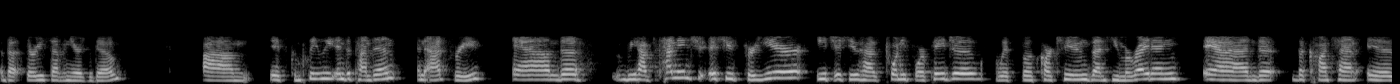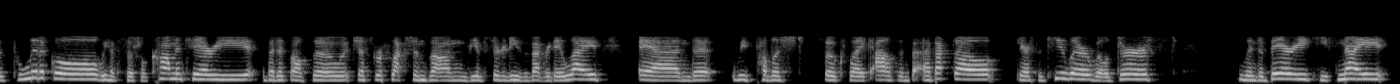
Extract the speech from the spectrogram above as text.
about 37 years ago. Um, it's completely independent and ad free, and uh, we have 10 inch issues per year. Each issue has 24 pages with both cartoons and humor writing. And the content is political. We have social commentary, but it's also just reflections on the absurdities of everyday life. And we've published folks like Alison Bechdel, Garrison Keillor, Will Durst, Lynda Barry, Keith Knight,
